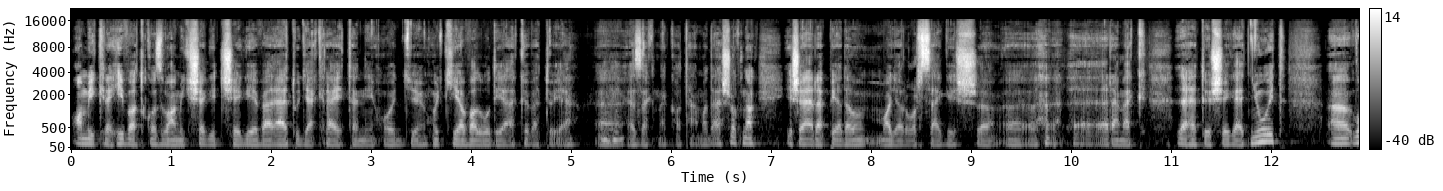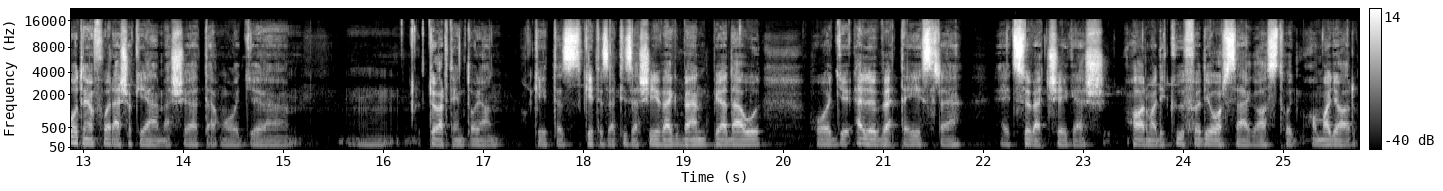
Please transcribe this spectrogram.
amikre hivatkozva, amik segítségével el tudják rejteni, hogy, hogy ki a valódi elkövetője uh-huh. ezeknek a támadásoknak, és erre például Magyarország is remek lehetőséget nyújt. Volt olyan forrás, aki elmesélte, hogy történt olyan a 2010-es években például, hogy előbb vette észre egy szövetséges harmadik külföldi ország azt, hogy a magyar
